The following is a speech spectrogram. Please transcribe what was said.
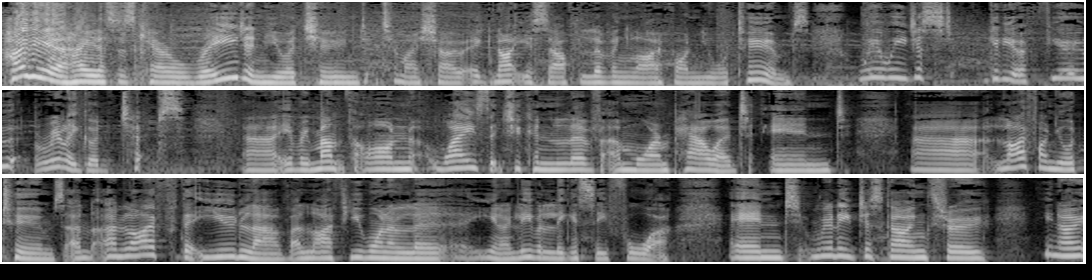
Hi there, hey, this is Carol Reid, and you are tuned to my show, Ignite Yourself Living Life on Your Terms, where we just give you a few really good tips uh, every month on ways that you can live a more empowered and uh, life on your terms, a, a, life that you love, a life you want to, li- you know, leave a legacy for, and really just going through, you know,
